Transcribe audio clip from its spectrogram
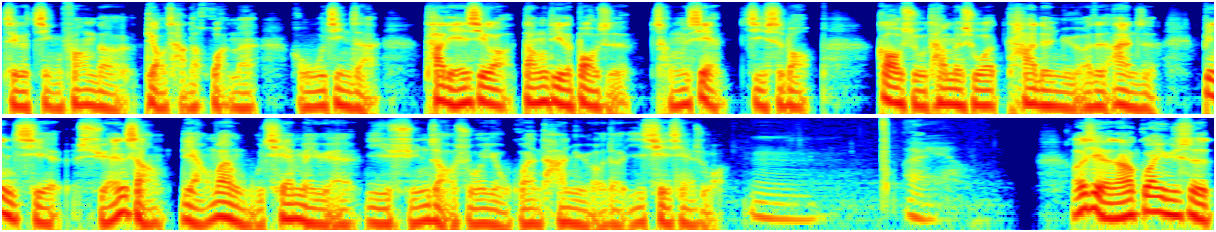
这个警方的调查的缓慢和无进展，他联系了当地的报纸《呈现纪事报》，告诉他们说他的女儿的案子，并且悬赏两万五千美元以寻找说有关他女儿的一切线索。嗯，而且呢，关于是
